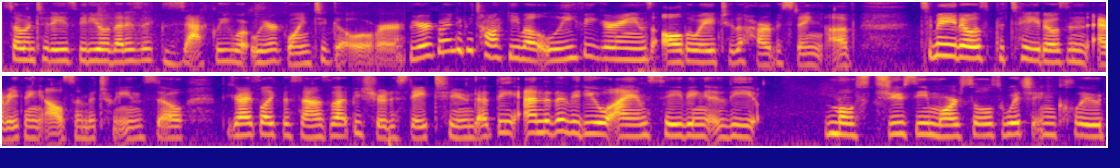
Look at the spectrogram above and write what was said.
So in today's video, that is exactly what we are going to go over. We are going to be talking about leafy greens all the way to the harvesting of tomatoes, potatoes, and everything else in between. So if you guys like the sounds of that, be sure to stay tuned. At the end of the video, I am saving the most juicy morsels, which include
